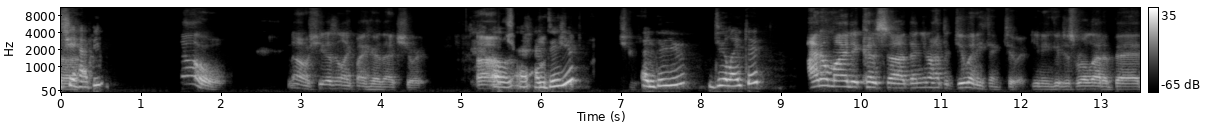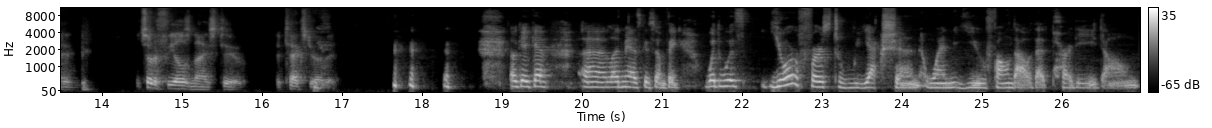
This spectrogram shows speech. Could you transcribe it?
Is she uh, happy? no, no, she doesn't like my hair that short. Um, Oh, she- and do you? she- And do you? Do you like it? I don't mind it because uh, then you don't have to do anything to it. You know, you can just roll out of bed, and it sort of feels nice too. The texture of it. Okay, Ken, uh, let me ask you something. What was your first reaction when you found out that Party Down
